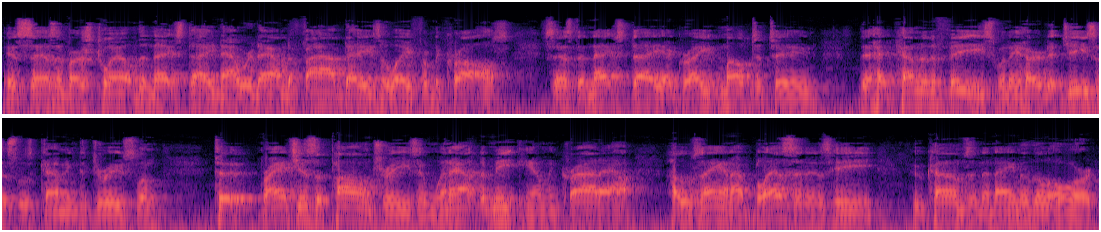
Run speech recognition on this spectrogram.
It says in verse 12, the next day, now we're down to five days away from the cross. It says the next day a great multitude that had come to the feast when they heard that Jesus was coming to Jerusalem took branches of palm trees and went out to meet him and cried out, Hosanna, blessed is he who comes in the name of the Lord,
